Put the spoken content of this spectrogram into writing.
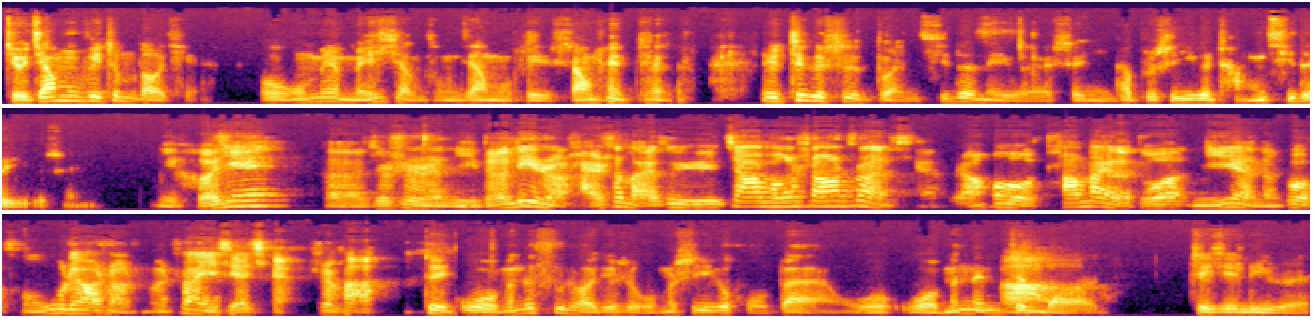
就加盟费挣不到钱，我我们也没想从加盟费上面挣，因为这个是短期的那个生意，它不是一个长期的一个生意。你核心呃就是你的利润还是来自于加盟商赚钱，然后他卖的多，你也能够从物料上什么赚一些钱，是吧？对，我们的思考就是我们是一个伙伴，我我们能挣到这些利润。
